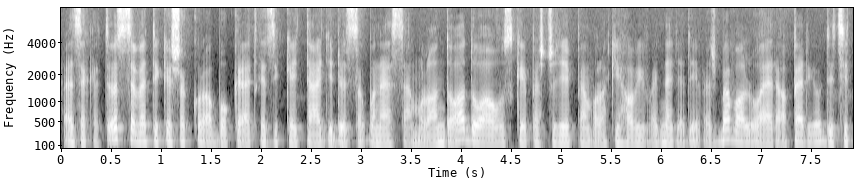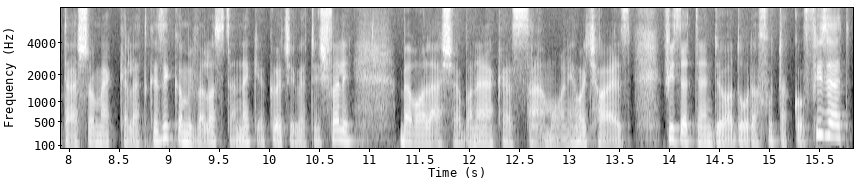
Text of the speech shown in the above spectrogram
ezeket összevetik, és akkor abból keletkezik egy tárgyidőszakban elszámolandó adó, ahhoz képest, hogy éppen valaki havi vagy negyedéves bevalló, erre a periodicitásra megkeletkezik, amivel aztán neki a költségvetés felé bevallásában el kell számolni, hogyha ez fizetendő adóra fut, akkor fizet,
